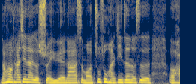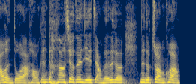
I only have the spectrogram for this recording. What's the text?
然后它现在的水源啊，什么住宿环境真的是呃好很多啦哈，跟刚刚秀珍姐讲的那个那个状况，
